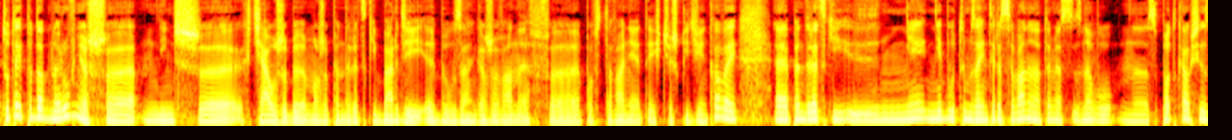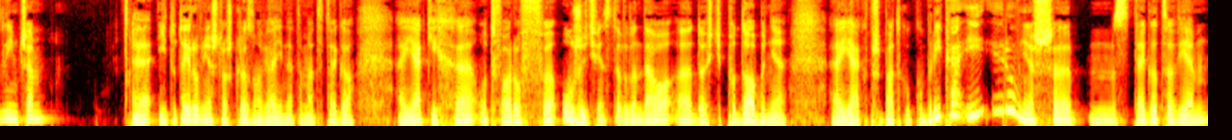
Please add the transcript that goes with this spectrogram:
Tutaj podobno również Lynch chciał, żeby może Penderecki bardziej był zaangażowany w powstawanie tej ścieżki dźwiękowej, E, Penderecki y, nie, nie był tym zainteresowany, natomiast znowu spotkał się z Lynchem E, I tutaj również troszkę rozmawiali na temat tego, e, jakich e, utworów użyć, więc to wyglądało dość podobnie jak w przypadku Kubricka i również z tego co wiem,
